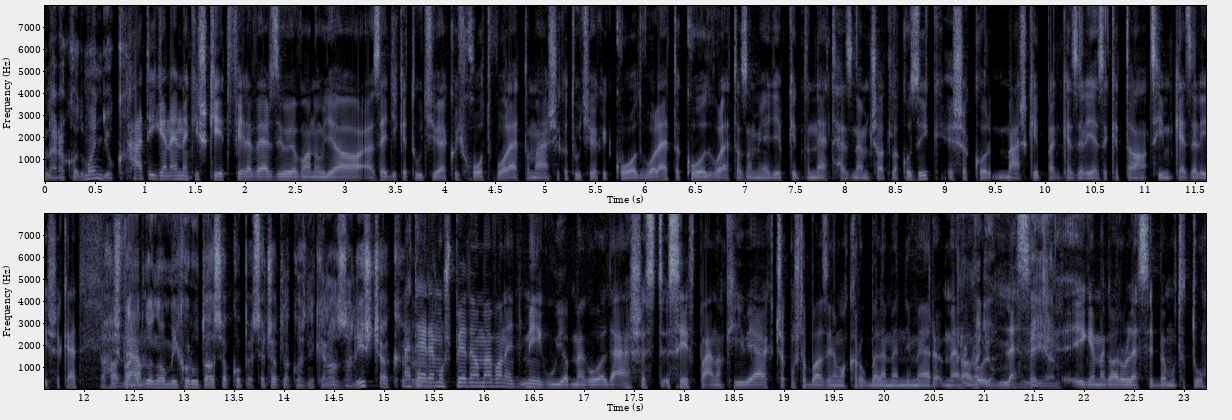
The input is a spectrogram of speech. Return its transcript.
lerakod mondjuk? Hát igen, ennek is kétféle verziója van, ugye az egyiket úgy hívják, hogy hot wallet, a másikat úgy hívják, hogy cold wallet. A cold wallet az, ami egyébként a nethez nem csatlakozik, és akkor másképpen kezeli ezeket a címkezeléseket. Aha, és de hát gondolom, mikor utalsz, akkor persze csatlakozni kell azzal is, csak... Hát erre most például már van egy még újabb megoldás, ezt SafePal-nak hívják, csak most abban azért nem akarok belemenni, mert, mert arról lesz egy, igen, meg arról lesz egy bemutató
